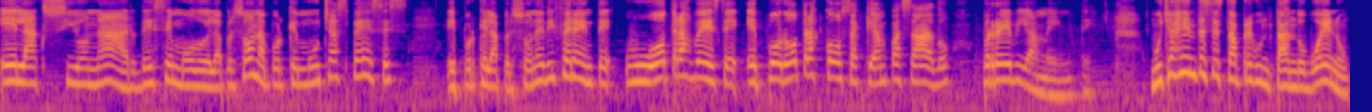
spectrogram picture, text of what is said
el accionar de ese modo de la persona, porque muchas veces es porque la persona es diferente u otras veces es por otras cosas que han pasado previamente. Mucha gente se está preguntando, bueno,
